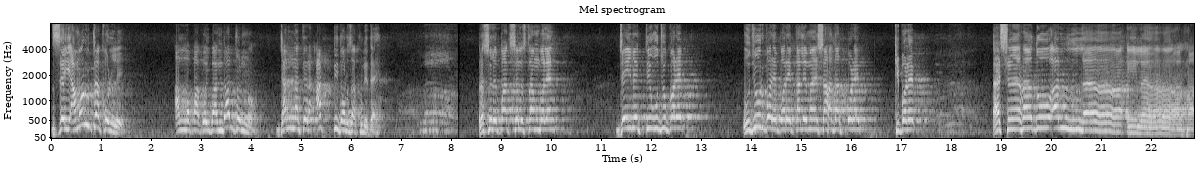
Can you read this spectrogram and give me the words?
যেই আমলটা করলে আল্লাহ পাক ওই বান্দার জন্য জান্নাতের আটটি দরজা খুলে দেয়। রসুল পাক সাল্লাম বলেন, যেই ব্যক্তি উজু করে, উজুর পরে পরে কালেমায় শাহাদাত পড়ে, কি পড়ে? আশহাদু আল্লাহ ইলাহা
